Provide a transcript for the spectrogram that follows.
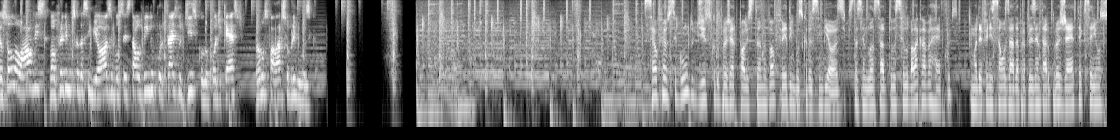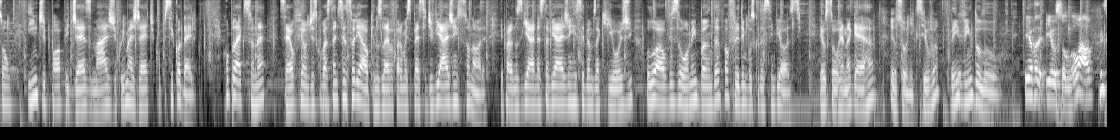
Eu sou o Lô Alves, o Alfredo em Busca da Simbiose, e você está ouvindo Por Trás do Disco no podcast Vamos Falar sobre Música. Selfie é o segundo disco do projeto paulistano Valfredo em Busca da Simbiose, que está sendo lançado pelo selo Balaclava Records. Uma definição usada para apresentar o projeto é que seria um som indie pop jazz mágico, imagético, psicodélico. Complexo, né? Selfie é um disco bastante sensorial que nos leva para uma espécie de viagem sonora. E para nos guiar nesta viagem, recebemos aqui hoje o Lu Alves, o homem banda Valfredo em Busca da Simbiose. Eu sou o Renan Guerra. Eu sou o Nick Silva. Bem-vindo, Lu. E eu falei, e eu sou o Lou Alves.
